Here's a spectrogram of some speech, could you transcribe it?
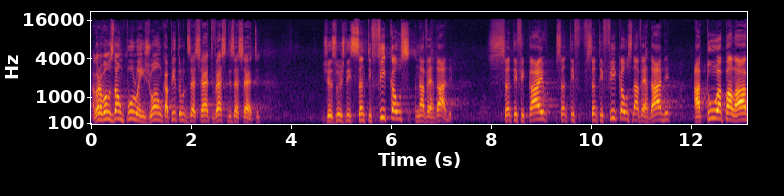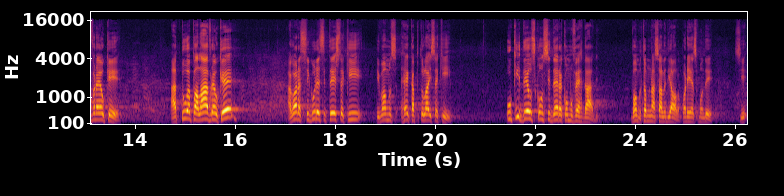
Agora vamos dar um pulo em João capítulo 17, verso 17. Jesus diz: santifica-os na verdade. Santificai, santif, santifica-os na verdade. A tua palavra é o quê? A tua palavra é o quê? Agora segura esse texto aqui e vamos recapitular isso aqui. O que Deus considera como verdade? Vamos, estamos na sala de aula, pode responder. Se,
